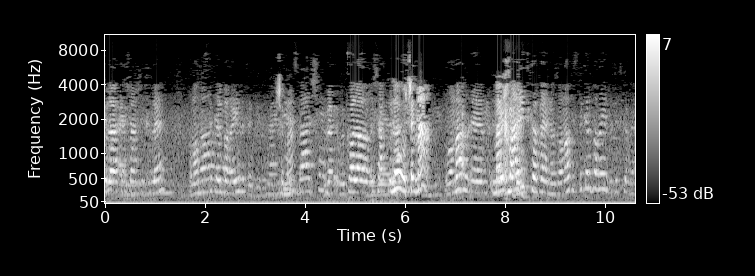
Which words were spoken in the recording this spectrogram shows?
כולה כעשן תכלה. הוא אמר, תסתכל בראי ותגיד. שמה? וכל הרישה כולה... נו, שמה? הוא אמר, אה, מה? להתכוון? אז הוא אמר, תסתכל בראי ותתכוון.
